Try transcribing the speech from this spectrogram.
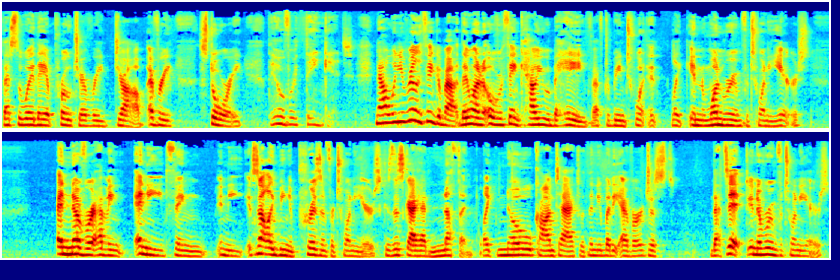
That's the way they approach every job, every story. They overthink it. Now, when you really think about it, they want to overthink how you would behave after being tw- like in one room for twenty years, and never having anything. Any. It's not like being in prison for twenty years because this guy had nothing, like no contact with anybody ever. Just that's it in a room for twenty years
